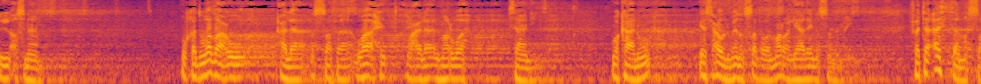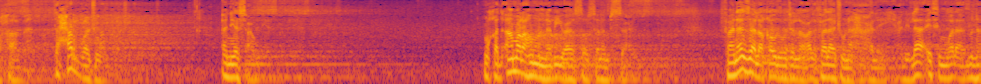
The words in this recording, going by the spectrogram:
للأصنام. وقد وضعوا على الصفا واحد وعلى المروة ثاني وكانوا يسعون بين الصفا والمروة لهذين الصنمين. فتأثم الصحابة تحرجوا أن يسعوا. وقد أمرهم النبي عليه الصلاة والسلام بالسعي. فنزل قوله جل وعلا فلا جناح عليه. يعني لا إثم ولا من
